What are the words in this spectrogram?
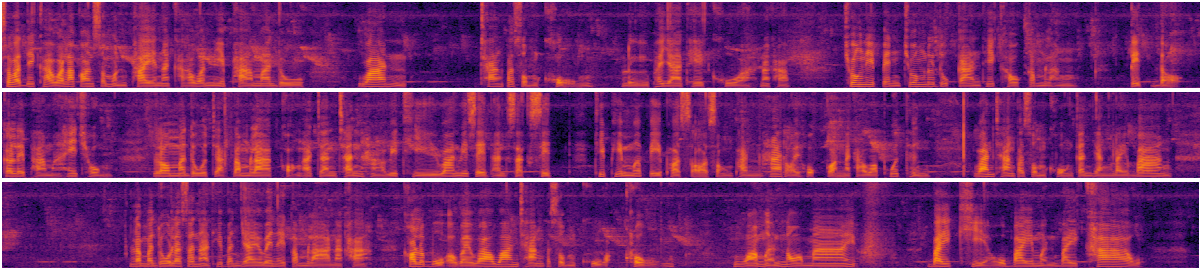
สวัสดีค่ะวรากรสมุนไพรนะคะ วันนี้พามาดูว่านช้างผสมโขงหรือพญาเทครัวนะคะช่วงนี้เป็นช่วงฤดูกาลที่เขากำลังติดดอกก็เลยพามาให้ชม เรามาดูจากตำราของอาจารย์ชั้นหาวิธีว่านวิเศษอันศักดิ์สิทธิ์ที่พิมพ์เมื่อปีพศ 2506 ก่อนนะคะ ว่าพูดถึงว่านช้างผสมโขงกันอย่างไรบ้าง เรามาดูลักษณะที่บรรยายไว้ในตำรานะคะ เขาระบุเอาไว้ว่าว่านช้างผสมขวโขงหัวเหมือนหน่อไม้ ใบเขียวใบเหมือนใบข้าว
